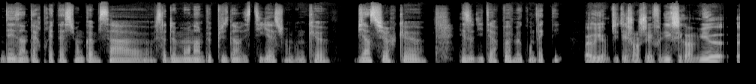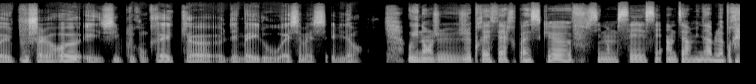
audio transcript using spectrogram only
des interprétations comme ça. euh, Ça demande un peu plus d'investigation. Donc, euh, bien sûr que les auditeurs peuvent me contacter. Bah oui, un petit échange téléphonique, c'est quand même mieux et plus chaleureux et ici plus concret que des mails ou SMS, évidemment. Oui, non, je, je préfère parce que pff, sinon c'est interminable après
